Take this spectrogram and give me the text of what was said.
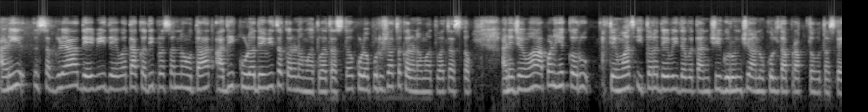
आणि सगळ्या देवी देवता कधी प्रसन्न होतात? आधी कुळदेवीचं करणं महत्त्वाचं असतं कुळपुरुषाचं करणं महत्त्वाचं असतं. आणि जेव्हा आपण हे करू तेव्हाच इतर देवी देवतांची गुरूंची अनुकूलता प्राप्त होत असते.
